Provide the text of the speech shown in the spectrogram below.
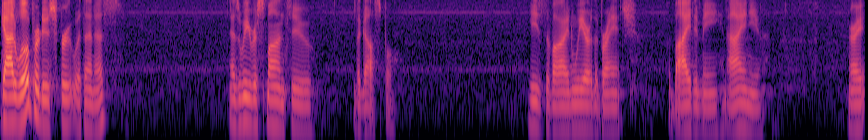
God will produce fruit within us as we respond to the gospel. He's the vine, we are the branch. Abide in me, and I in you. Right?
